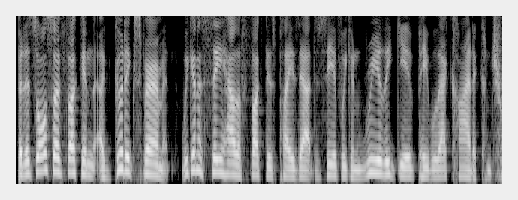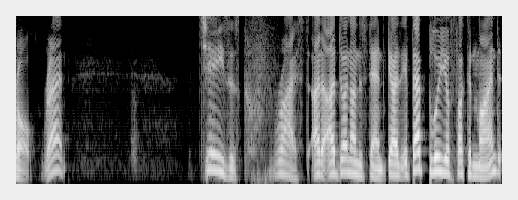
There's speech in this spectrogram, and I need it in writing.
but it's also fucking a good experiment. We're going to see how the fuck this plays out to see if we can really give people that kind of control, right? Jesus Christ. I, I don't understand. Guys, if that blew your fucking mind,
